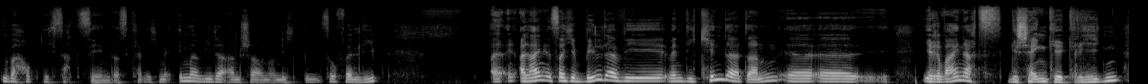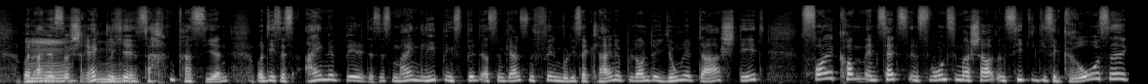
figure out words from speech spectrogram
überhaupt nicht satt sehen. Das kann ich mir immer wieder anschauen und ich bin so verliebt. Äh, Allein solche Bilder wie, wenn die Kinder dann äh, äh, ihre Weihnachtsgeschenke kriegen und Mhm, alles so schreckliche Sachen passieren. Und dieses eine Bild, das ist mein Lieblingsbild aus dem ganzen Film, wo dieser kleine blonde Junge dasteht, vollkommen entsetzt ins Wohnzimmer schaut und sieht, wie diese große,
